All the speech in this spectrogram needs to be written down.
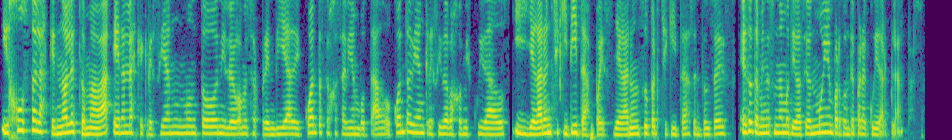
y justo las que no les tomaba eran las que crecían un montón y luego me sorprendía de cuántas hojas habían botado, cuánto habían crecido bajo mis cuidados y llegaron chiquititas, pues llegaron súper chiquitas. Entonces, eso también es una motivación muy importante para cuidar plantas.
